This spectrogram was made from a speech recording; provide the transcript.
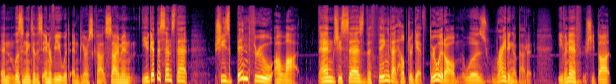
And listening to this interview with NPR Scott Simon, you get the sense that she's been through a lot. And she says the thing that helped her get through it all was writing about it, even if she thought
